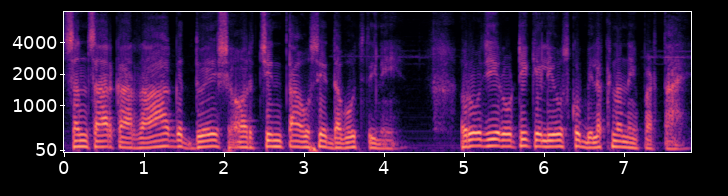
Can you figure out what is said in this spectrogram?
संसार का राग, द्वेष और चिंता उसे दबोचती नहीं। है रोजी रोटी के लिए उसको बिलखना नहीं पड़ता है।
